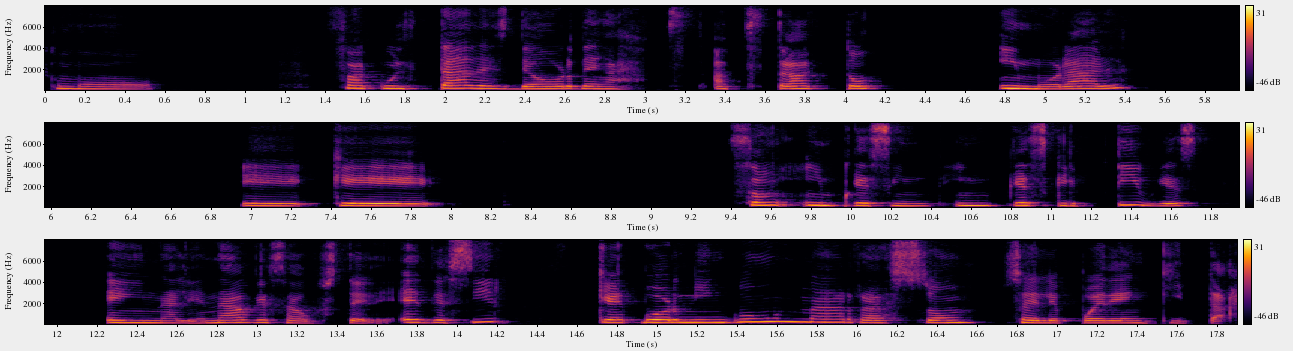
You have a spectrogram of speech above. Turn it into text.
como facultades de orden abstracto y moral eh, que son imprescriptibles e inalienables a ustedes. Es decir, que por ninguna razón se le pueden quitar.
